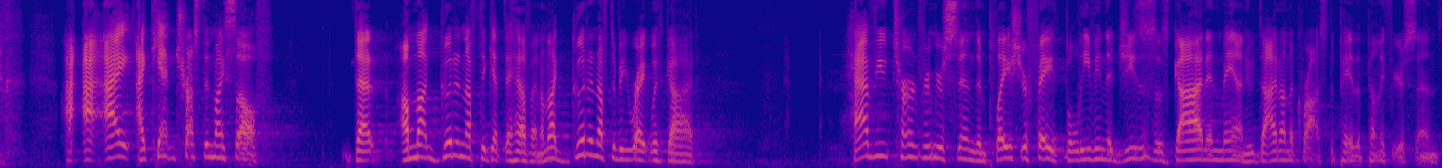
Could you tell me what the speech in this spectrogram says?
I, I, I can't trust in myself. That I'm not good enough to get to heaven. I'm not good enough to be right with God. Have you turned from your sins and placed your faith believing that Jesus is God and man who died on the cross to pay the penalty for your sins?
